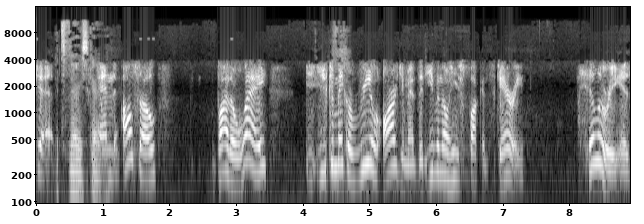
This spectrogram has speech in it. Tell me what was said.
shit. It's very scary. And also, by the way, you can make a real argument that even though he's fucking scary, Hillary is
